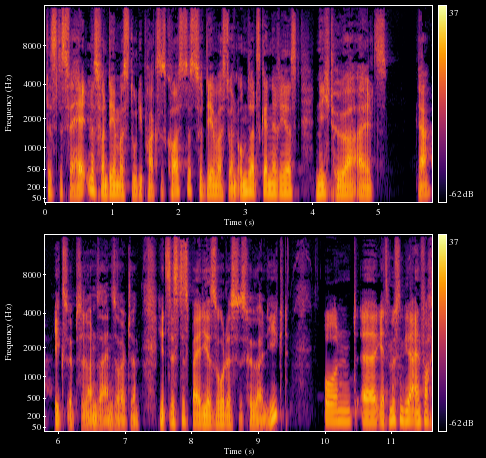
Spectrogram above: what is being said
dass das Verhältnis von dem, was du die Praxis kostest, zu dem, was du an Umsatz generierst, nicht höher als ja, XY sein sollte. Jetzt ist es bei dir so, dass es höher liegt. Und äh, jetzt müssen wir einfach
